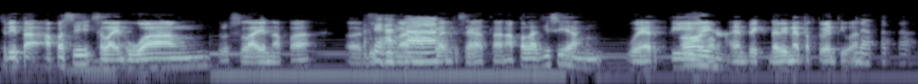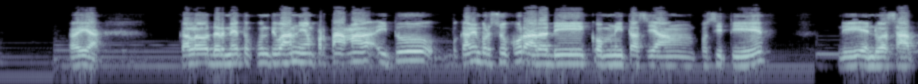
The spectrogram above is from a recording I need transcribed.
cerita apa sih selain uang, terus selain apa eh, dukungan Kesehatan. selain kesehatan, apalagi sih yang Herti Oh, iya. Hendrik dari Network 21? Dapat. eh. Oh iya. Kalau dari Neto Kuntiwan yang pertama itu kami bersyukur ada di komunitas yang positif di N21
